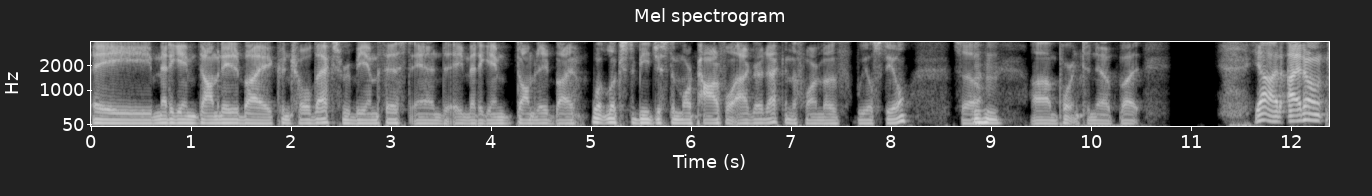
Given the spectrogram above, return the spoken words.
a metagame dominated by control decks, Ruby Amethyst, and a metagame dominated by what looks to be just a more powerful aggro deck in the form of Wheel Steel. So mm-hmm. uh, important to note, but yeah, I don't.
